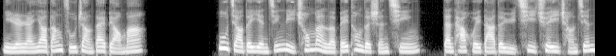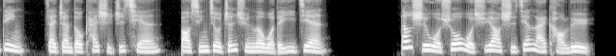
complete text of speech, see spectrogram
你仍然要当族长代表吗？”雾角的眼睛里充满了悲痛的神情，但他回答的语气却异常坚定。在战斗开始之前，豹星就征询了我的意见。当时我说我需要时间来考虑。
